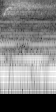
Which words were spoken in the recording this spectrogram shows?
I'm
